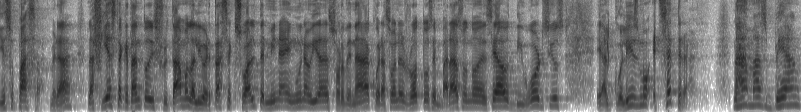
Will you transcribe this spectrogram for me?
Y eso pasa, ¿verdad? La fiesta que tanto disfrutamos, la libertad sexual, termina en una vida desordenada, corazones rotos, embarazos no deseados, divorcios, eh, alcoholismo, etc. Nada más vean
